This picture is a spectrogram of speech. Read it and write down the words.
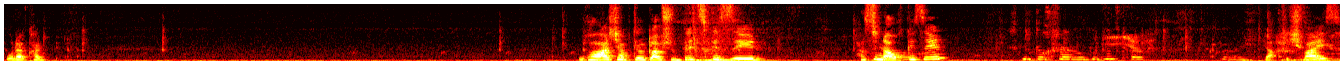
Oder kann ich. Boah, ich habe da glaube ich einen Blitz gesehen. Hast du ihn auch gesehen? Es gibt doch schon. Ja, ich weiß.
